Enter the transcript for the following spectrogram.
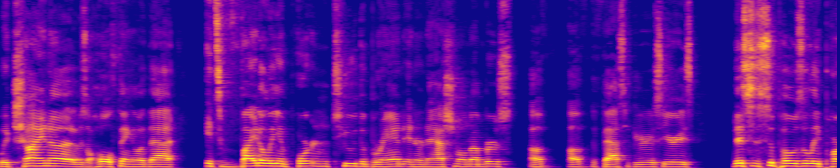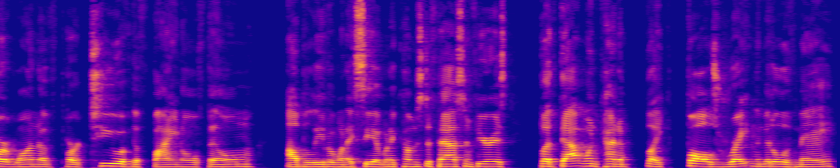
with China. It was a whole thing with that. It's vitally important to the brand international numbers of, of the Fast and Furious series. This is supposedly part one of part two of the final film. I'll believe it when I see it when it comes to Fast and Furious. But that one kind of like falls right in the middle of May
